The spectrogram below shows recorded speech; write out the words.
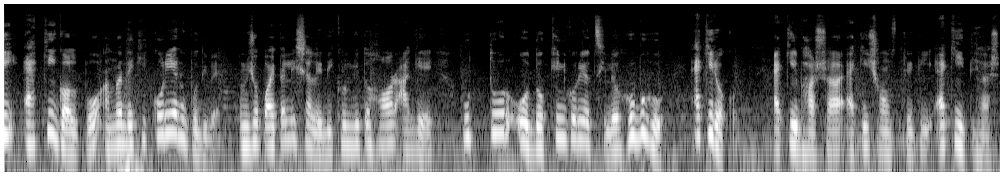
এই একই গল্প আমরা দেখি কোরিয়ান উপদ্বীপে। উনিশশো পঁয়তাল্লিশ সালে দ্বিখণ্ডিত হওয়ার আগে উত্তর ও দক্ষিণ কোরিয়া ছিল হুবহু একই রকম। একই ভাষা, একই সংস্কৃতি, একই ইতিহাস।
